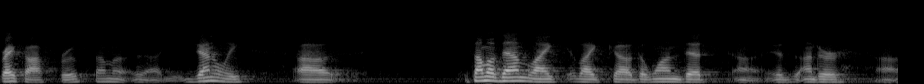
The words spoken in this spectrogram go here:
breakoff groups, some uh, generally, uh, some of them, like, like uh, the one that uh, is under uh,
